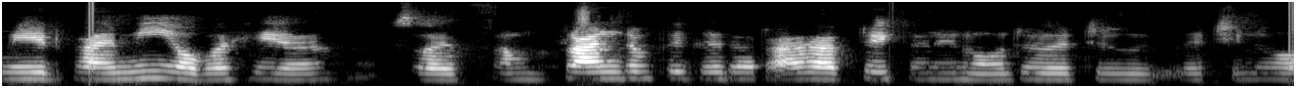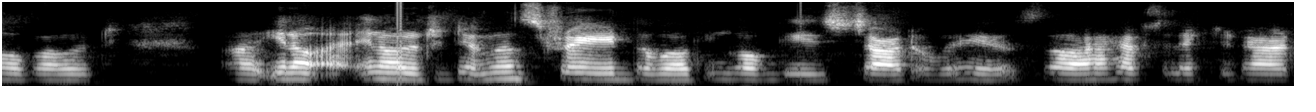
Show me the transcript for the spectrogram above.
made by me over here. So it's some random figure that I have taken in order to let you know about uh, you know, in order to demonstrate the working of gauge chart over here. So I have selected that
